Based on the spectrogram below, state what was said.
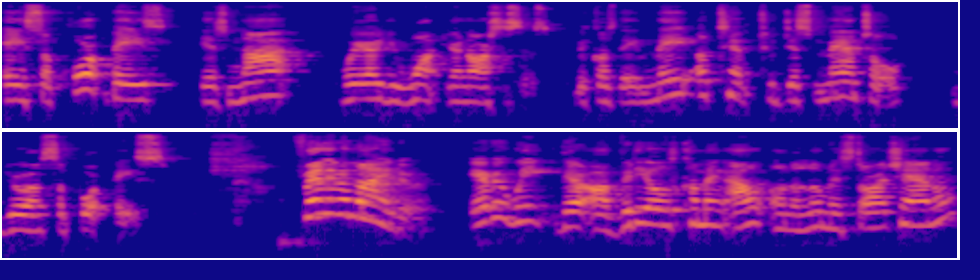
a support base is not where you want your narcissist because they may attempt to dismantle your support base. Friendly reminder every week there are videos coming out on the Luminous Star channel.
